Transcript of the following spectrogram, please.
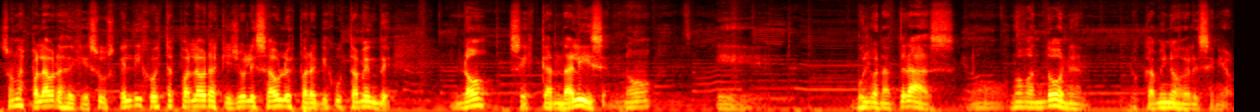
son las palabras de Jesús. Él dijo, estas palabras que yo les hablo es para que justamente no se escandalicen, no eh, vuelvan atrás, no, no abandonen los caminos del Señor.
